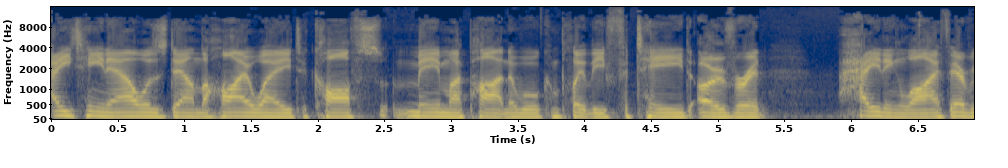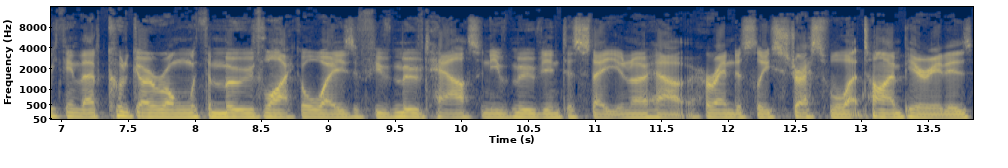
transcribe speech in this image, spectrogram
18 hours down the highway to Coffs. Me and my partner we were completely fatigued over it, hating life, everything that could go wrong with the move. Like always, if you've moved house and you've moved interstate, you know how horrendously stressful that time period is.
